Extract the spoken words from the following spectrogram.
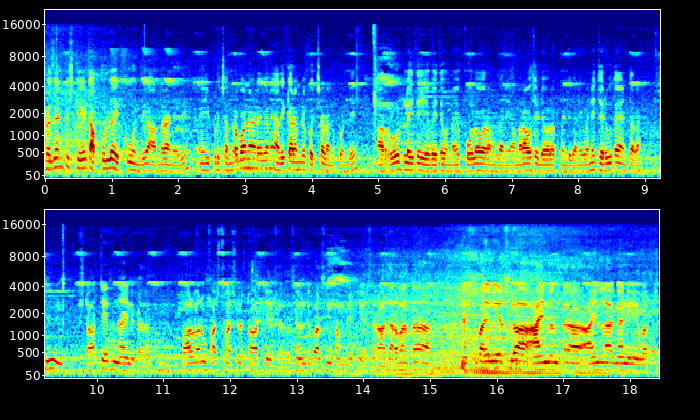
ప్రజెంట్ స్టేట్ అప్పుల్లో ఎక్కువ ఉంది ఆంధ్ర అనేది. ఇప్పుడు చంద్రబాబు నాయుడు కానీ అధికారంలోకి వచ్చాడు అనుకోండి ఆ రోడ్లు అయితే ఏవైతే ఉన్నాయో పోలవరం కానీ అమరావతి డెవలప్మెంట్ కానీ ఇవన్నీ జరుగుతాయంటారా? స్టార్ట్ చేసింది ఆయన కదా. పోలవరం ఫస్ట్ ఫస్ట్లో స్టార్ట్ చేశారు సెవెంటీ పర్సెంట్ కంప్లీట్ చేశారు. ఆ తర్వాత నెక్స్ట్ ఫైవ్ ఇయర్స్లో ఆయనంత ఆయనలా కానీ వర్క్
